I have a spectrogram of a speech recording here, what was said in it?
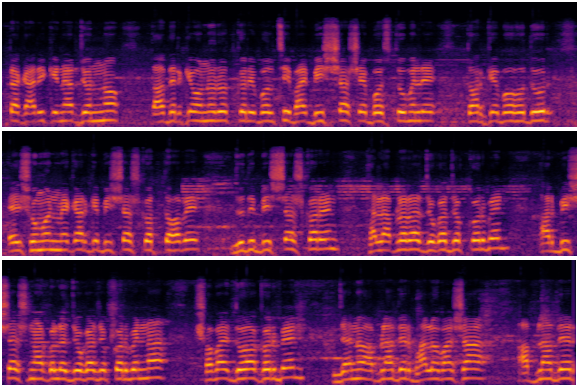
একটা গাড়ি কেনার জন্য, তাদেরকে অনুরোধ করে বলছি, ভাই বিশ্বাসে বস্তু মিলে, তর্কে বহুদূর। এই সুমন মেকারকে বিশ্বাস করতে হবে। যদি বিশ্বাস করেন, তাহলে আপনারা যোগাযোগ করবেন। আর বিশ্বাস না করলে যোগাযোগ করবেন না। সবাই দোয়া করবেন যেন আপনাদের ভালোবাসা, আপনাদের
